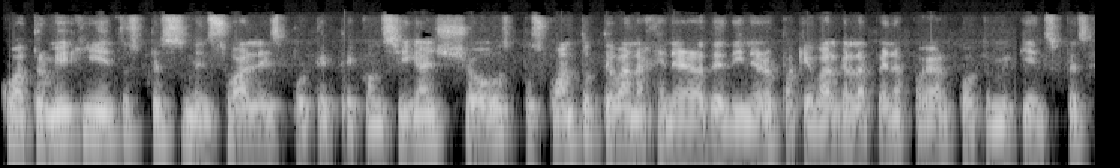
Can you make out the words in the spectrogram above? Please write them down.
4.500 pesos mensuales porque te consigan shows, pues cuánto te van a generar de dinero para que valga la pena pagar 4.500 pesos.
